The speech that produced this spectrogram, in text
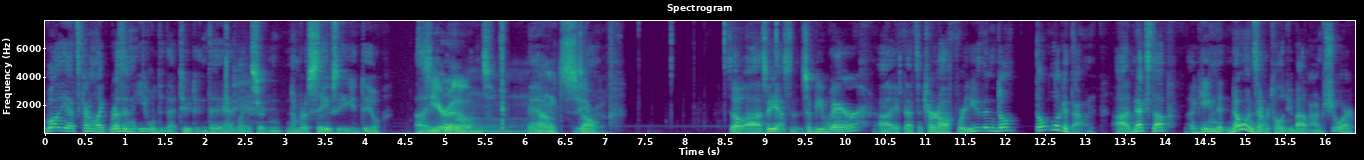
well, yeah, it's kind of like Resident Evil did that too, didn't they? They had like a certain number of saves that you could do. Uh, in the Zero. older ones. Yeah, Mm, so- So, uh, so yeah, so, so beware. Uh, if that's a turnoff for you, then don't don't look at that one. Uh, next up, a game that no one's ever told you about, I'm sure,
